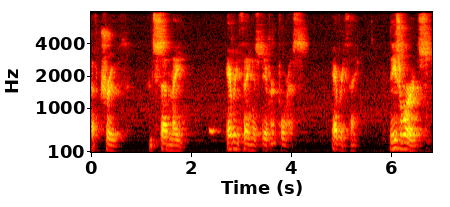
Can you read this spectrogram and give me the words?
of truth. And suddenly, everything is different for us. Everything. These words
